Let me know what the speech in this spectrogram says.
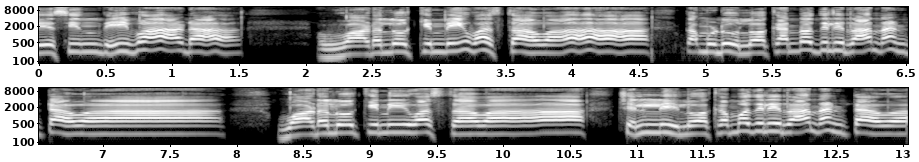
చేసింది వాడా వాడలోకి నీ వస్తావా? తమ్ముడు లోకాన్ని వదిలి రానంటావా? వాడలోకి నీ వస్తావా? చెల్లి లోకం వదిలి రానంటావా?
